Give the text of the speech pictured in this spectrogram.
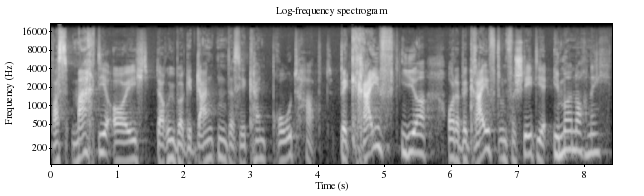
was macht ihr euch darüber Gedanken, dass ihr kein Brot habt? Begreift ihr oder begreift und versteht ihr immer noch nicht?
